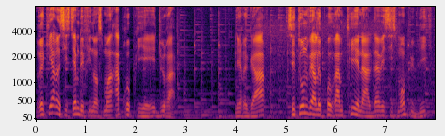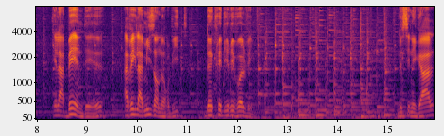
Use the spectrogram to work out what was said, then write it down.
requièrent un système de financement approprié et durable. Les regards se tournent vers le programme triennal d'investissement public et la BNDE avec la mise en orbite d'un crédit revolving. Le Sénégal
